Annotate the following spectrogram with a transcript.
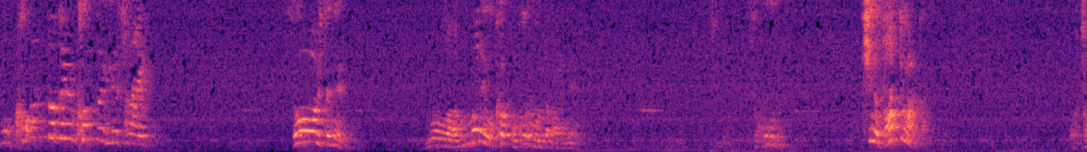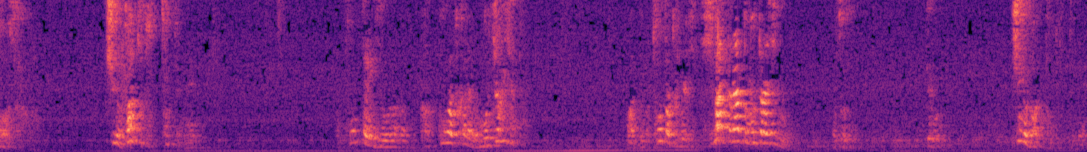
もう今度という今度は許さないそうしてねもうあんまり怒るもんだからね。そこに木のバットがあったんですお父さんが木のバット取ってね。取った以上なんか格好がつかないから持ち上げちゃった。まあでも取った時はしまったなと思ったらしいんですお父さん。でも木のバット取ってね。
